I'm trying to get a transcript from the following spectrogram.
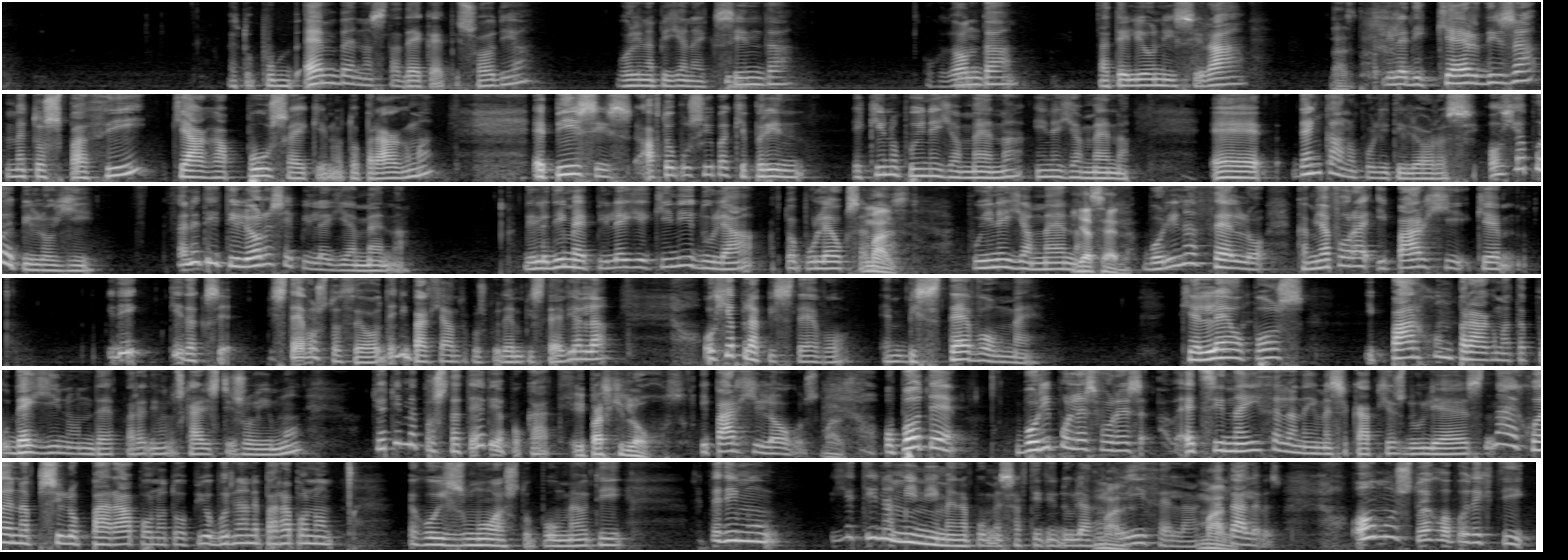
Με το που έμπαινα στα 10 επεισόδια μπορεί να πήγαινα 60, 80, να τελειώνει η σειρά. Δηλαδή κέρδιζα με το σπαθί και αγαπούσα εκείνο το πράγμα. Επίσης, αυτό που σου είπα και πριν, εκείνο που είναι για μένα, είναι για μένα. Ε, δεν κάνω πολύ τηλεόραση, όχι από επιλογή. Φαίνεται η τηλεόραση επιλέγει εμένα. Δηλαδή με επιλέγει εκείνη η δουλειά, αυτό που λέω ξανά, Μάλιστα. που είναι για μένα. Για σένα. Μπορεί να θέλω, καμιά φορά υπάρχει και... Επειδή, κοίταξε, πιστεύω στο Θεό, δεν υπάρχει άνθρωπος που δεν πιστεύει, αλλά όχι απλά πιστεύω, εμπιστεύομαι. Και λέω πως υπάρχουν πράγματα που δεν γίνονται, παραδείγματος χάρη στη ζωή μου, και ότι με προστατεύει από κάτι. Υπάρχει λόγος. Υπάρχει λόγος. Μάλιστα. Οπότε μπορεί πολλές φορές έτσι να ήθελα να είμαι σε κάποιες δουλειές, να έχω ένα ψηλό παράπονο το οποίο μπορεί να είναι παράπονο εγωισμού ας το πούμε, ότι «Ρε παιδί μου γιατί να μην είμαι να πούμε σε αυτή τη δουλειά, θα Μάλιστα. το ήθελα, Μάλιστα. κατάλαβες. Όμως το έχω αποδεχτεί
